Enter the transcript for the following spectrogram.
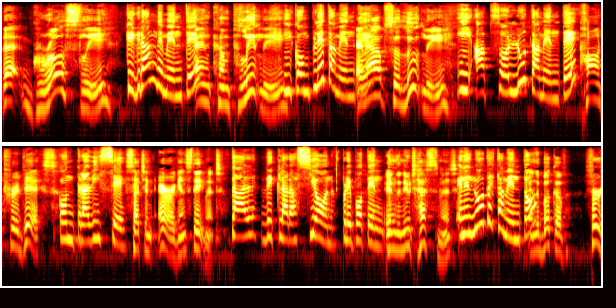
that grossly que grandemente and completely y completamente and absolutely y absolutamente contradicts contradice such an arrogant statement. tal declaración prepotente. In the New Testament, En el Nuevo Testamento, in the book of 1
